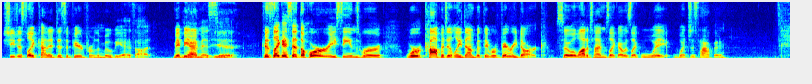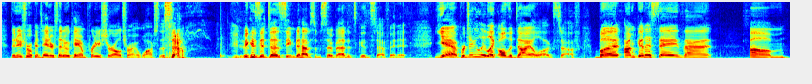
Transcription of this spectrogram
She just like kind of disappeared from the movie. I thought maybe Yeah, I missed yeah. it because, like I said, the horror scenes were were competently done, but they were very dark. So a lot of times, like I was like, wait, what just happened? The neutral container said, "Okay, I'm pretty sure I'll try and watch this now." Because it does seem to have some so bad it's good stuff in it. Yeah, particularly like all the dialogue stuff. But I'm gonna say that um,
